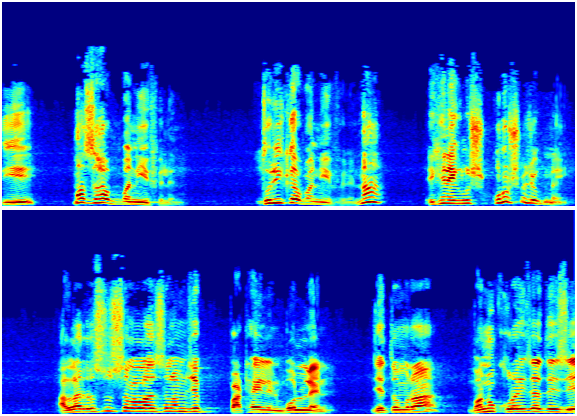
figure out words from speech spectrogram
দিয়ে মাঝহাব বানিয়ে ফেলেন তরিকা বানিয়ে ফেলেন। না এখানে এগুলো কোনো সুযোগ নাই। আল্লাহ রসুল সাল্লাহ সাল্লাম যে পাঠাইলেন বললেন যে তোমরা বানু কোরাইজাতে যে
